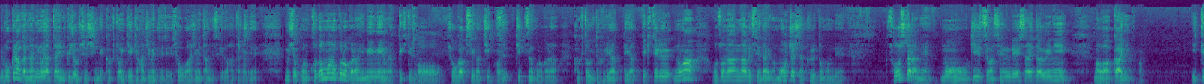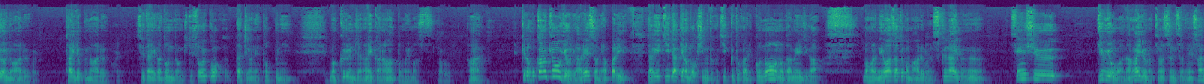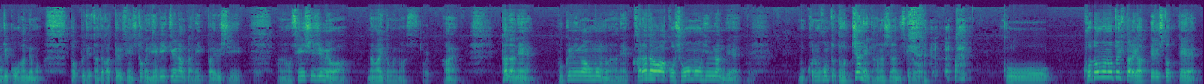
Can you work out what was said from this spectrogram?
で、僕なんか何もやってない陸上部出身で格闘技経験初めてで総合始めたんですけど、二十歳で。むしろこの子供の頃から MMA をやってきてる。小学生がキッズ、キッズの頃から格闘技と触れ合ってやってきてるのが大人になる世代がもうちょいしたら来ると思うんで、そうしたらね、もう技術が洗練された上に、まあ若い、勢いのある、体力のあるはい世代がどんどん来て、そういう子たちがね、トップに、まあ来るんじゃないかなと思います。なるほど。はい。けど他の競技よりあれですよね、やっぱり打撃だけのボクシングとかキックとかより、こう脳のダメージが、まあほら寝技とかもある分少ない分、選手寿命は長いような気がするんですよね。30後半でもトップで戦ってる選手、特にヘビー級なんかね、いっぱいいるし、あの、選手寿命は長いと思います。はい。はい。ただね、僕にが思うのはね、体はこう消耗品なんで、もうこれも本当どっちやねんって話なんですけど、こう、子供の時からやってる人って、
